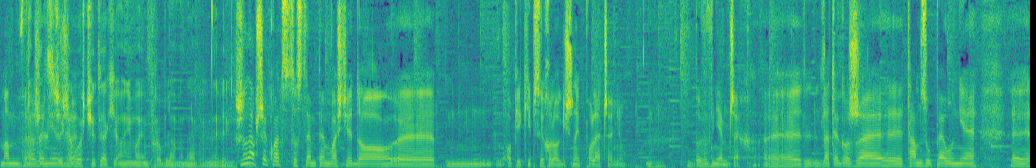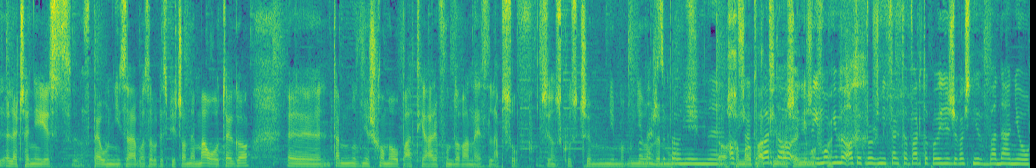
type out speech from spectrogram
mam wrażenie, tak z ciekawości, że... to jakie oni mają problemy największe? No na przykład z dostępem właśnie do y, opieki psychologicznej po leczeniu. Mm-hmm. W Niemczech, e, dlatego że tam zupełnie e, leczenie jest w pełni zabezpieczone. Mało tego, e, tam również homeopatia refundowana jest dla psów, w związku z czym nie, nie no tak, możemy zupełnie mówić. inny o homeopatii warto, może nie Jeżeli mówmy. mówimy o tych różnicach, to warto powiedzieć, że właśnie w badaniu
